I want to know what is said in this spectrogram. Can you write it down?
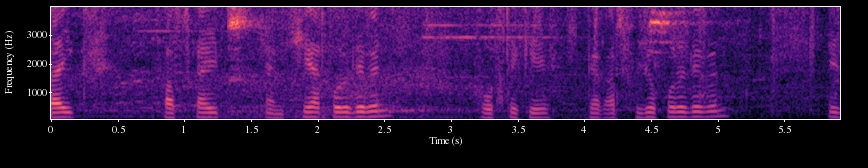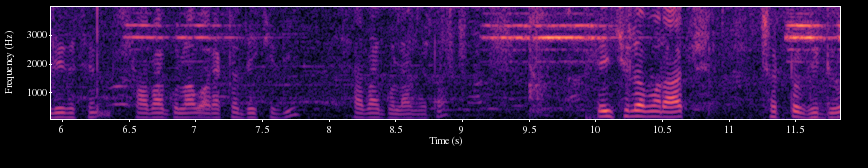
লাইক সাবস্ক্রাইব অ্যান্ড শেয়ার করে দেবেন। প্রত্যেকে দেখার সুযোগ করে দেবেন। এই দেখেছেন, সাদা গোলাপ আর একটা দেখিয়ে দিই, সাদা গোলাপ এটা এই ছিল আমার আজ ছোট্ট ভিডিও।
